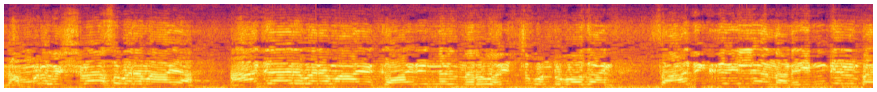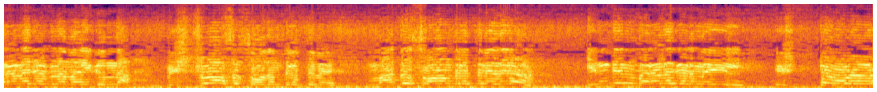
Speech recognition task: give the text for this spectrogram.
നമ്മുടെ വിശ്വാസപരമായ ആചാരപരമായ കാര്യങ്ങൾ നിർവഹിച്ചു കൊണ്ടുപോകാൻ സാധിക്കുകയില്ല എന്നാണ്. ഇന്ത്യൻ ഭരണഘടന നൽകുന്ന വിശ്വാസ സ്വാതന്ത്ര്യത്തിന് മതസ്വാതന്ത്ര്യത്തിനെതിരാണ് ഇന്ത്യൻ ഭരണഘടനയിൽ ഇഷ്ടമുള്ള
